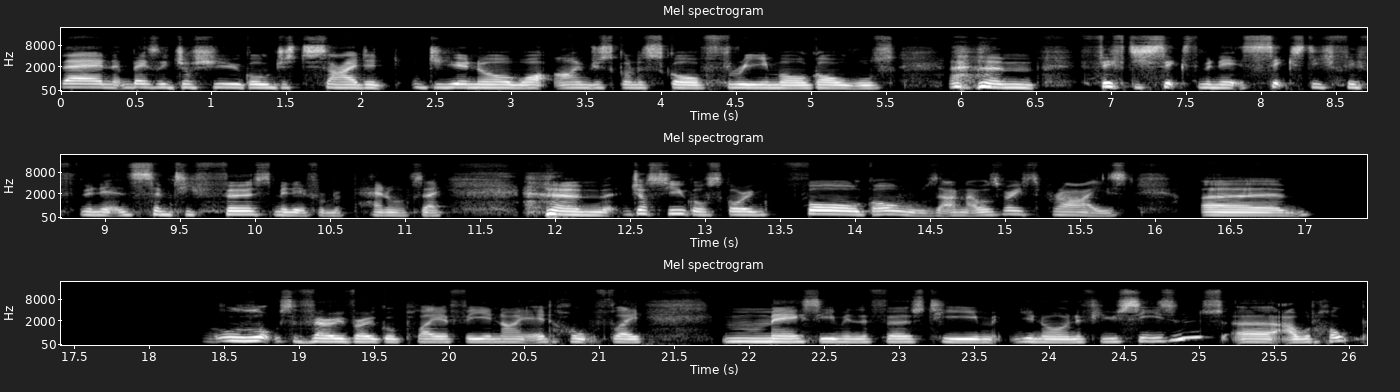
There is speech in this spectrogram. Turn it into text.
Then basically Josh Hugill just decided, do you know what? I'm just going to score three more goals. Um, 56th minute, 65th minute, and 71st minute from a penalty. Um, Josh Hugill scoring four goals, and I was very surprised. Um, looks a very, very good player for United. Hopefully, may see him in the first team, you know, in a few seasons. Uh, I would hope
